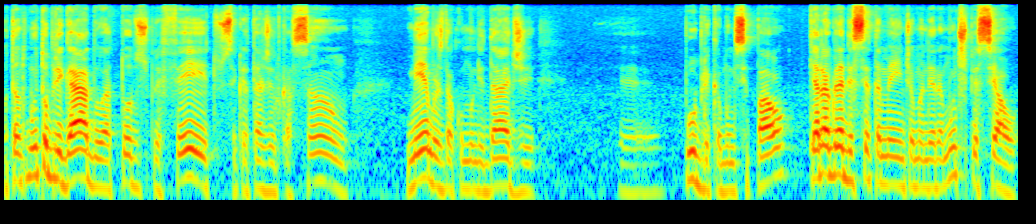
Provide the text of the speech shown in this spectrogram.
Portanto, muito obrigado a todos os prefeitos, secretários de educação, membros da comunidade eh, pública municipal. Quero agradecer também de uma maneira muito especial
